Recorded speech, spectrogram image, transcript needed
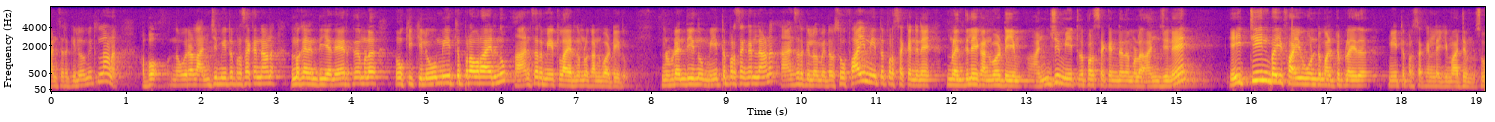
ആൻസർ കിലോമീറ്ററിലാണ് അപ്പോൾ ഒരാൾ അഞ്ച് മീറ്റർ പെർ സെക്കൻഡ് ആണ്. നമുക്ക് എന്ത് ചെയ്യാം? നേരത്തെ നമ്മൾ നോക്കി കിലോമീറ്റർ പെർ അവർ ആയിരുന്നു. ആൻസർ മീറ്ററിലായിരുന്നു നമ്മൾ കൺവേർട്ട് ചെയ്തു. നമ്മളിവിടെ എന്ത് ചെയ്യുന്നു? മീറ്റർ പെർ സെക്കൻഡിലാണ് answer kilometre so five metre per സെക്കൻഡിനെ നമ്മൾ എന്തിലേക്ക് കൺവേർട്ട് ചെയ്യും? അഞ്ച് മീറ്റർ പെർ സെക്കൻഡ് നമ്മൾ അഞ്ചിനെ എയ്റ്റീൻ ബൈ ഫൈവ് കൊണ്ട് മൾട്ടിപ്ലൈ ചെയ്ത് മീറ്റർ പെർ സെക്കൻഡിലേക്ക് മാറ്റും. സോ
